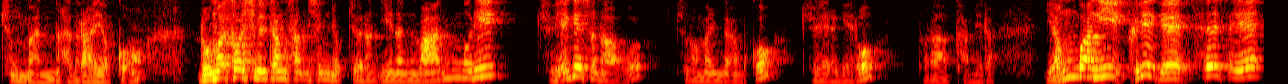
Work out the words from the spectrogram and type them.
충만하더라 하였고 로마서 11장 36절은 이는 만물이 주에게서 나오고 주로 말미암고 주에게로 돌아갑니다. 영광이 그에게 세세에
